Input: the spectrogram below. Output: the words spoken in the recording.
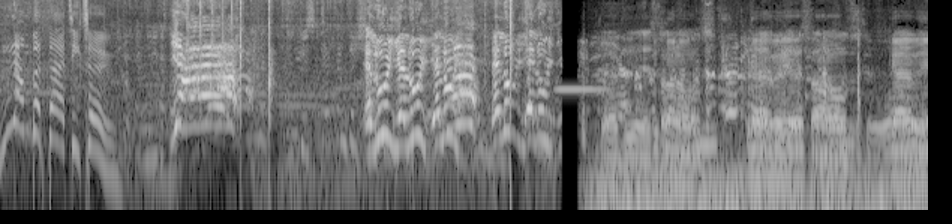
number 32. Yeah! É lui, é lui, é lui, é lui, é lui. Kevin is van ons, Kevin is van ons, Kevin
